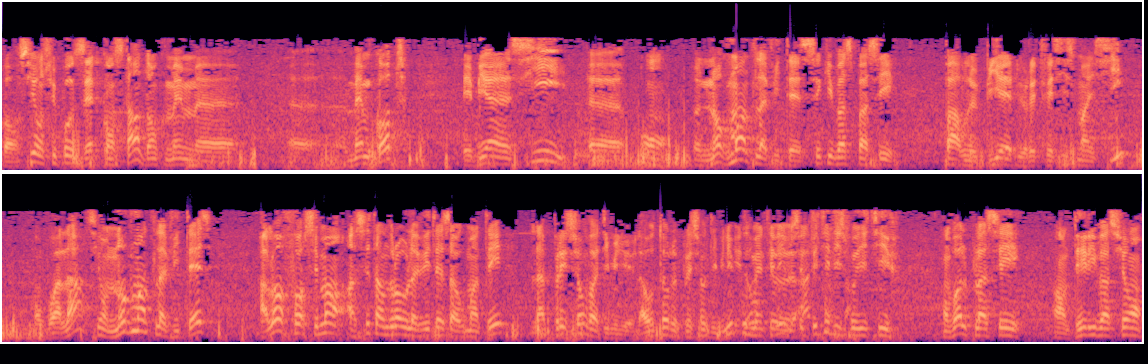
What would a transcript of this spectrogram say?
Bon, si on suppose Z constant, donc même, même cote, eh bien si on, on augmente la vitesse, ce qui va se passer par le biais du rétrécissement ici, on voit là, si on augmente la vitesse, alors forcément, à cet endroit où la vitesse a augmenté, la pression va diminuer, la hauteur de pression diminue. Pour maintenir ce petit dispositif, on va le placer en dérivation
